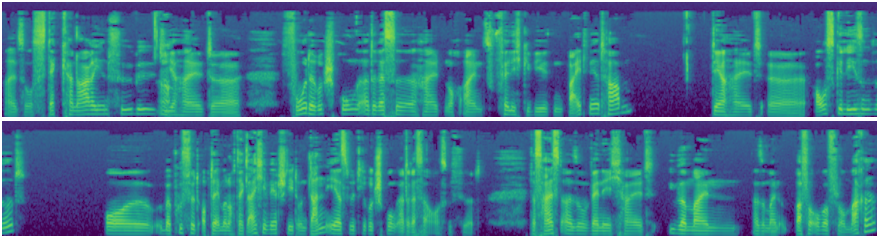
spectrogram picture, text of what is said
also Stack-Kanarienvögel, die oh. halt äh, vor der Rücksprungadresse halt noch einen zufällig gewählten Bytewert haben, der halt äh, ausgelesen wird überprüft wird, ob da immer noch der gleiche Wert steht und dann erst wird die Rücksprungadresse ausgeführt. Das heißt also, wenn ich halt über meinen, also mein Buffer Overflow mache,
